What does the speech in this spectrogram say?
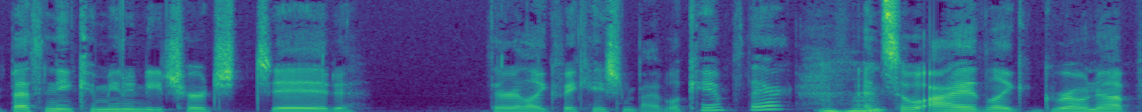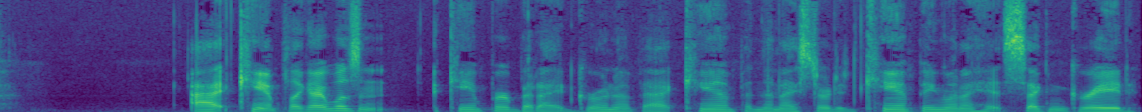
Bethany Community Church did their like vacation Bible camp there. And so I had like grown up at camp. Like I wasn't a camper, but I had grown up at camp and then I started camping when I hit second grade.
